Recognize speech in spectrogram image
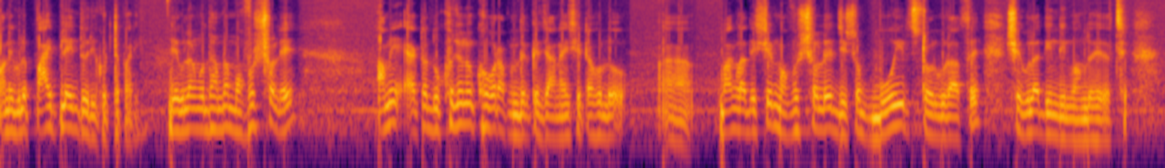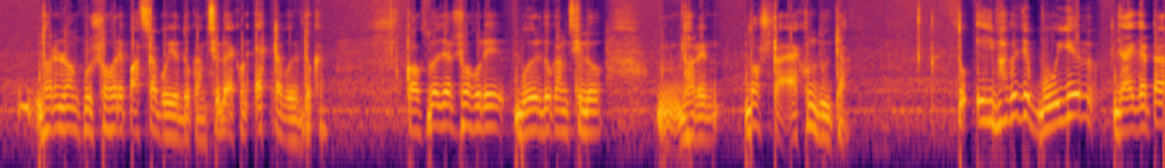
অনেকগুলো পাইপলাইন তৈরি করতে পারি। যেগুলোর মধ্যে আমরা মফস্বলে আমি একটা দুঃখজনক খবর আপনাদেরকে জানাই, সেটা হলো বাংলাদেশের মফস্বলের যেসব বইয়ের স্টোরগুলো আছে, সেগুলো দিন দিন বন্ধ হয়ে যাচ্ছে। ধরেন রংপুর শহরে পাঁচটা বইয়ের দোকান ছিল, এখন একটা বইয়ের দোকান। কক্সবাজার শহরে বইয়ের দোকান ছিল ধরেন দশটা, এখন দুইটা। তো এইভাবে যে বইয়ের জায়গাটা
